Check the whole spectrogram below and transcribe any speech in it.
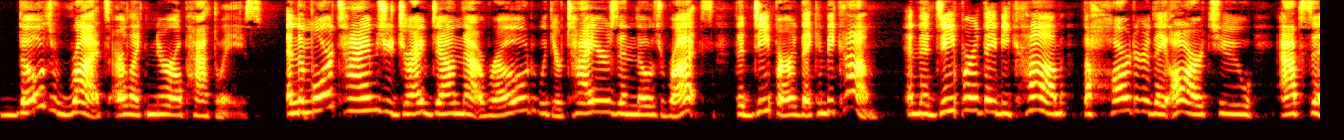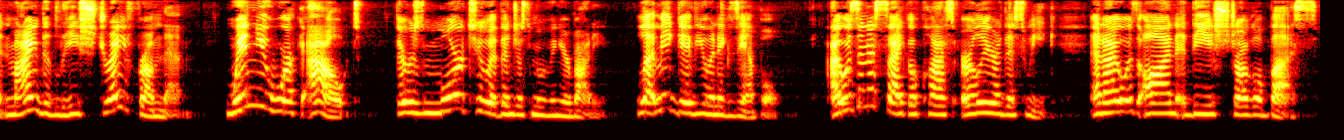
Those ruts are like neural pathways. And the more times you drive down that road with your tires in those ruts, the deeper they can become. And the deeper they become, the harder they are to absent mindedly stray from them. When you work out, there's more to it than just moving your body. Let me give you an example. I was in a cycle class earlier this week and I was on the struggle bus.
